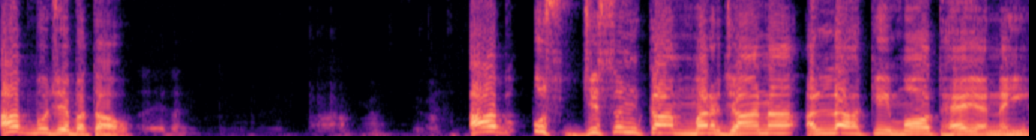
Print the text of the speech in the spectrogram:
اب مجھے بتاؤ۔ اب اس جسم کا مر جانا اللہ کی موت ہے یا نہیں؟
